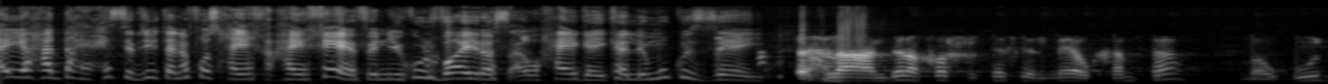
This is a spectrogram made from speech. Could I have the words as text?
أي حد هيحس بضيق تنفس هيخ- هيخاف إن يكون فيروس أو حاجة. يكلموكوا إزاي؟ إحنا عندنا خط ساخن 105 موجود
